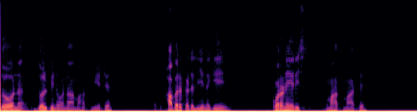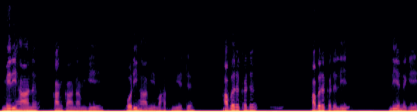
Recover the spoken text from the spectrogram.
දෝන දොල්පි නෝනා මහත්මියට හබරකඩ ලියනගේ කොරනේරිස් මහත්මයාට මිරිහාන කංකානම්ගේ පොඩිහාමි මහත්මියට හබරකඩ හබරකඩ ලියනගේ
